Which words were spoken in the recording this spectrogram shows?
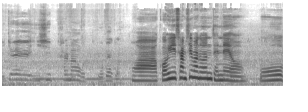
이게 28만 500원. 와 거의 30만 원 됐네요. 오,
